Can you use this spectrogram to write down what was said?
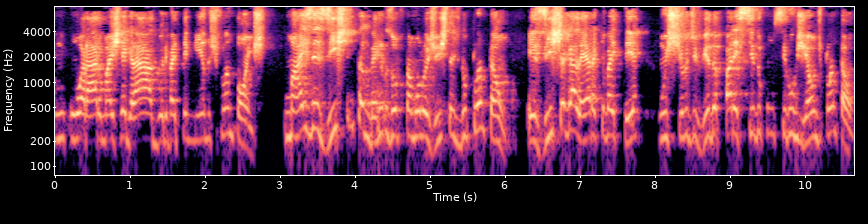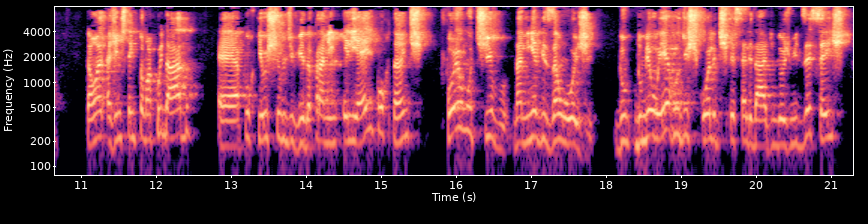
um, um horário mais regrado, ele vai ter menos plantões. Mas existem também os oftalmologistas do plantão. Existe a galera que vai ter um estilo de vida parecido com um cirurgião de plantão. Então a, gente tem que tomar cuidado, é, porque o estilo de vida, para mim, ele é importante. Foi o motivo, na minha visão hoje, do, do meu erro de escolha de especialidade em 2016,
